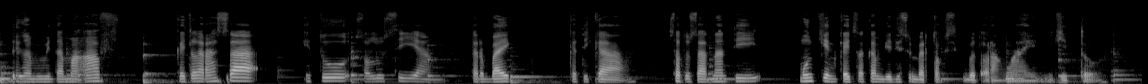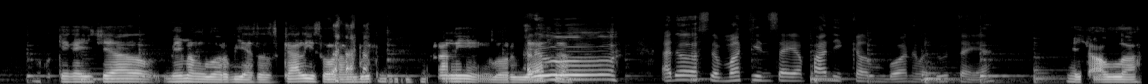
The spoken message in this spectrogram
dengan meminta maaf kecil rasa itu solusi yang terbaik ketika suatu saat nanti mungkin Kak akan menjadi sumber toksik buat orang lain gitu. Oke Kak Ical, memang luar biasa sekali seorang duta nih, luar biasa. Aduh, aduh semakin saya panik kalau membawa nama duta ya. Ya Allah.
